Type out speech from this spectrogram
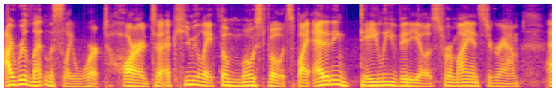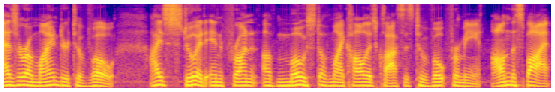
I relentlessly worked hard to accumulate the most votes by editing daily videos for my Instagram as a reminder to vote. I stood in front of most of my college classes to vote for me on the spot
